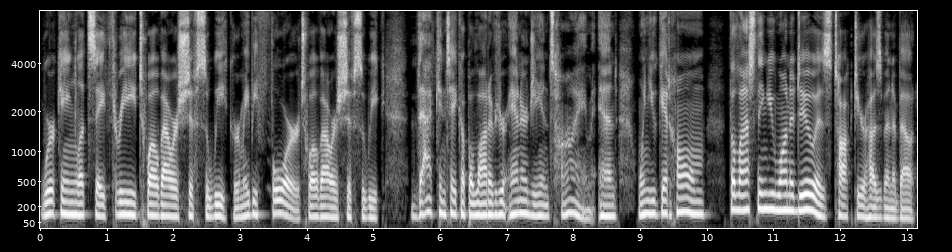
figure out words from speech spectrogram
working, let's say, three 12 hour shifts a week, or maybe four 12 hour shifts a week, that can take up a lot of your energy and time. And when you get home, the last thing you want to do is talk to your husband about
